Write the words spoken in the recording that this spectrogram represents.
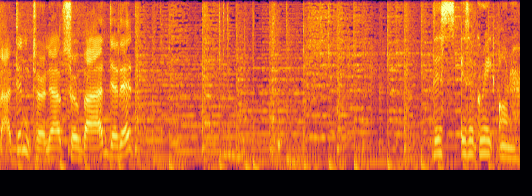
That didn't turn out so bad, did it? This is a great honor.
